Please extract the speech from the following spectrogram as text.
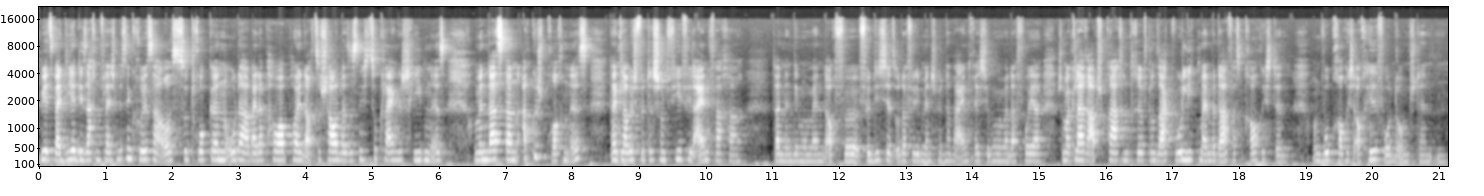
wie jetzt bei dir die Sachen vielleicht ein bisschen größer auszudrucken oder bei der PowerPoint auch zu schauen, dass es nicht zu klein geschrieben ist. Und wenn das dann abgesprochen ist, dann glaube ich, wird es schon viel, viel einfacher dann in dem Moment auch für, für dich jetzt oder für die Menschen mit einer Beeinträchtigung, wenn man da vorher schon mal klare Absprachen trifft und sagt, wo liegt mein Bedarf, was brauche ich denn und wo brauche ich auch Hilfe unter Umständen.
